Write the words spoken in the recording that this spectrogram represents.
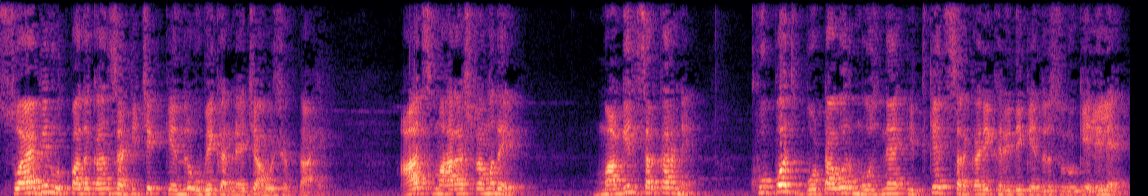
सोयाबीन उत्पादकांसाठीचे केंद्र उभे करण्याची आवश्यकता आहे. आज महाराष्ट्रामध्ये मागील सरकारने खूपच बोटावर मोजण्या इतकेच सरकारी खरेदी केंद्र सुरू केलेले आहेत.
